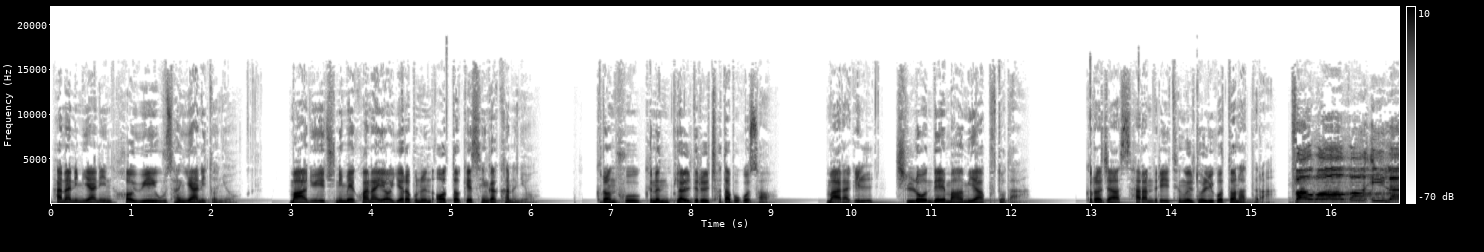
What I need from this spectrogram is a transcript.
하나님이 아닌 허위의 우상이 아니더뇨. 만유의 주님에 관하여 여러분은 어떻게 생각하느뇨? 그런 후 그는 별들을 쳐다보고서 말하길 실로 내 마음이 아프도다. 그러자 사람들이 등을 돌리고 떠났더라. فراغ إلى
